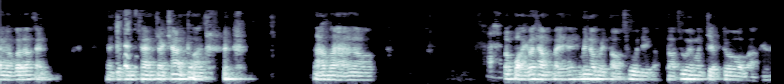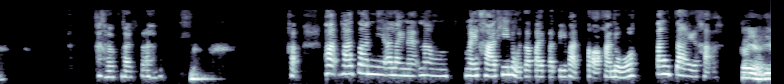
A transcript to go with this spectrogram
นเราก็แล้วกันอาจจะเป็นแฟนจากชาติก่อน ตามมาหาเราก็ปล่อยก็ทำไปให้ไม่ต้องไปต่อสู้ดีกว่าต่อสู้ให้มันเจ็บตัวบ้างนะค่ะพระอาจารย์ค่ะพระพระอาจารย์มีอะไรแนะนำไหมคะที่หนูจะไปปฏิบัติต่อค่ะหนูตั้งใจค่ะ ก็อย่างที่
